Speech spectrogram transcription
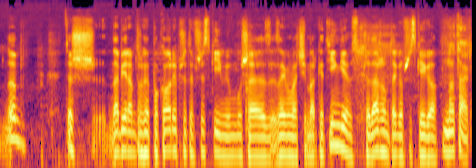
no, też nabieram trochę pokory przy tym wszystkim i muszę zajmować się marketingiem, sprzedażą tego wszystkiego. No tak.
